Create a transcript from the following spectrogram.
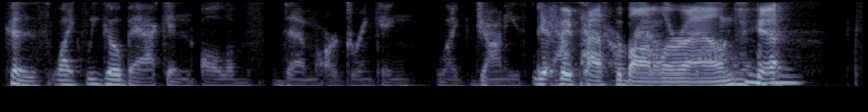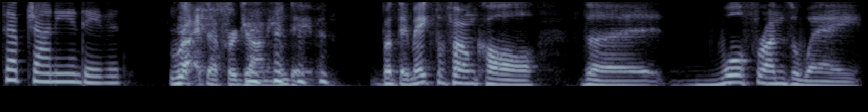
because, like, we go back and all of them are drinking. Like Johnny's, yeah, they pass the bottle around. bottle, Yeah. Except Johnny and David. Right. except for Johnny and David. But they make the phone call. The wolf runs away,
